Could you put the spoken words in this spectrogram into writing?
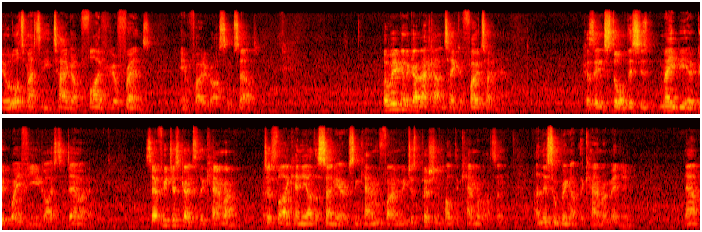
It will automatically tag up five of your friends in photographs themselves. But we're going to go back out and take a photo now. Because in store, this is maybe a good way for you guys to demo it. So if we just go to the camera, just like any other Sony Ericsson camera phone, we just push and hold the camera button, and this will bring up the camera menu. Now,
